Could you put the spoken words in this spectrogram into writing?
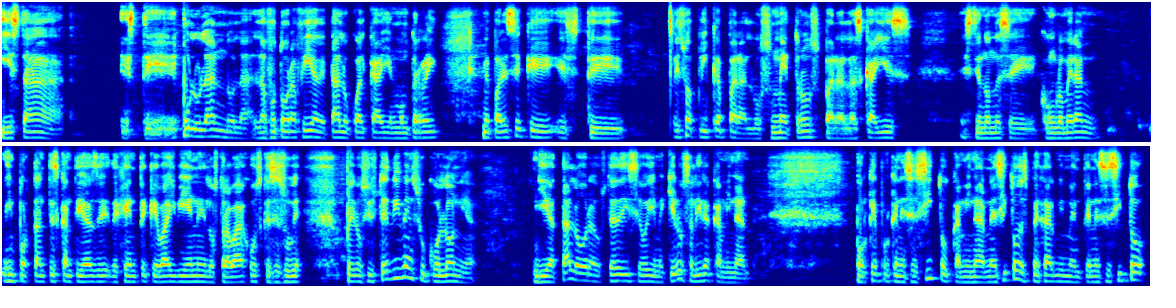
está este, pululando la, fotografía de tal o cual calle en Monterrey. Me parece que este, eso aplica para los metros, para las calles este, en donde se conglomeran importantes cantidades de, de, gente que va y viene, los trabajos que se sube. Pero si usted vive en su colonia y a tal hora usted dice, oye, me quiero salir a caminar. ¿Por qué? Porque necesito caminar, necesito despejar mi mente, necesito,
